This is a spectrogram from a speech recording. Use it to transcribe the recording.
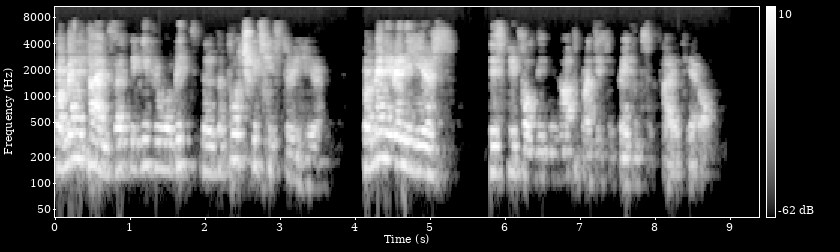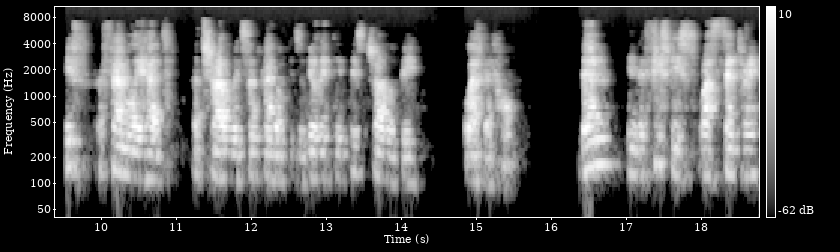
for many times, let me give you a bit the, the Portuguese history here. For many, many years, these people did not participate in society at all. If a family had a child with some kind of disability, this child would be left at home. Then, in the 50s, last century,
